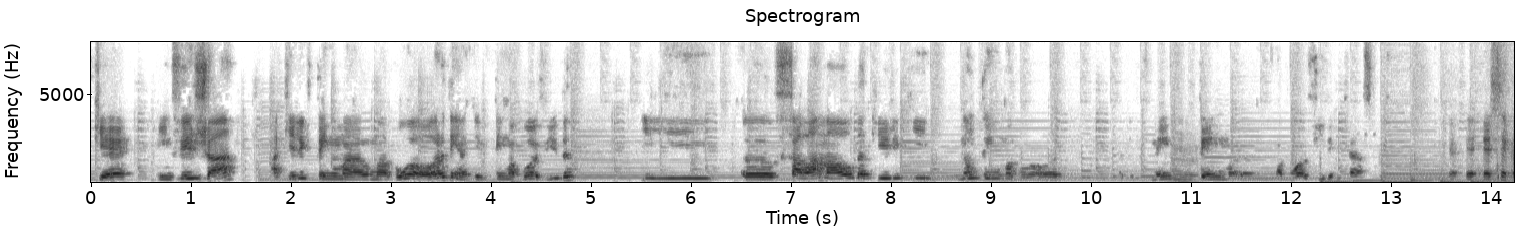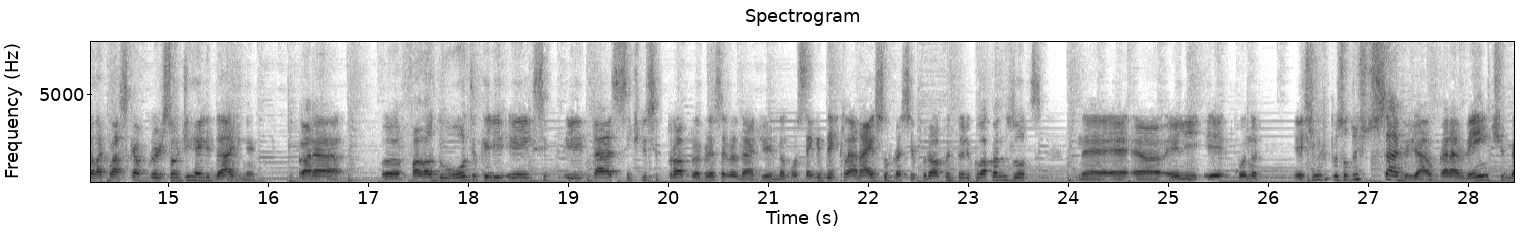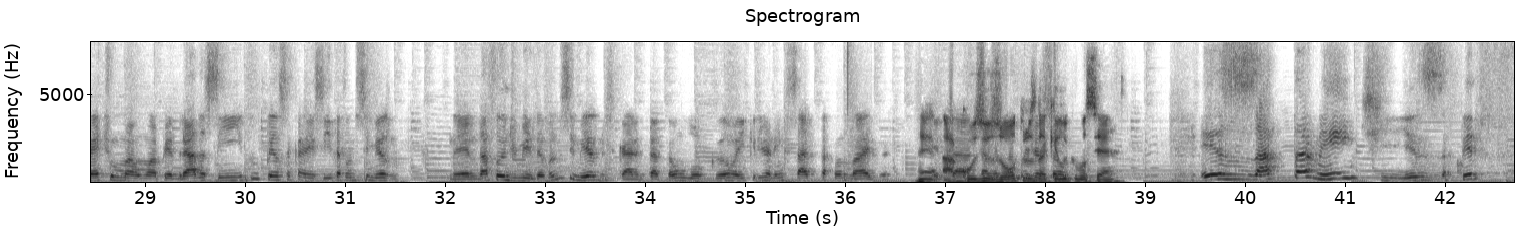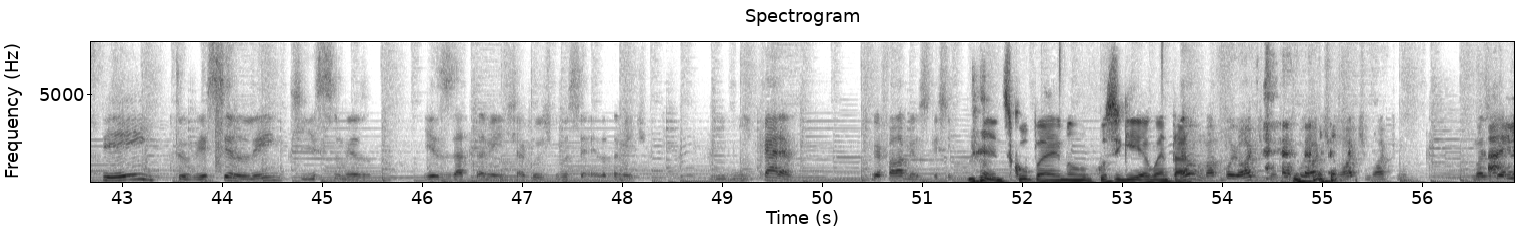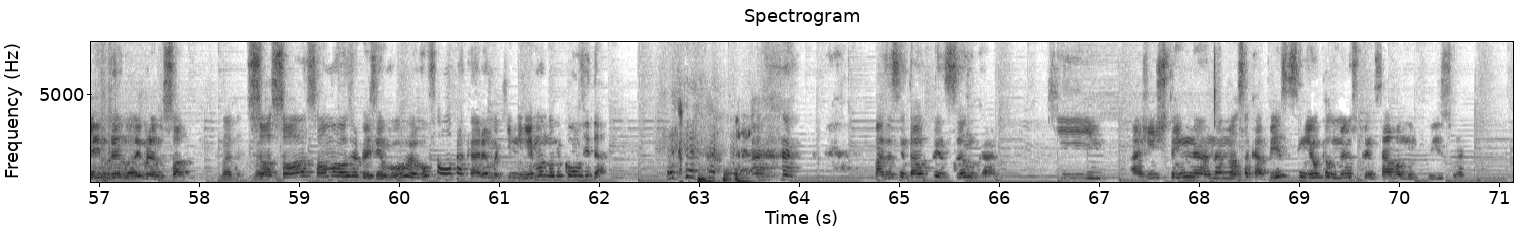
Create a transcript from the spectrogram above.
Que é invejar aquele que tem uma, uma boa ordem, aquele que tem uma boa vida, e falar mal daquele que não tem uma boa ordem, nem hum. tem uma, uma boa vida, em casa. É, é, essa é aquela clássica projeção de realidade, né? O cara uh, fala do outro que ele, ele, ele tá se sentindo si próprio, essa é a verdade. Ele não consegue declarar isso para si próprio, então ele coloca nos outros, né? É, é, ele, é, quando esse tipo de pessoa tu, tu sabe já, o cara vem, te mete uma, uma pedrada assim e tu pensa, cara, esse aí tá falando de si mesmo. Né? Ele não tá falando de mim, ele tá falando de si mesmo, esse cara. Ele tá tão loucão aí que ele já nem sabe o que tá falando mais, né? É, tá, acuse tá os outros daquilo que você é. Exatamente! Exa perfeito! Excelente! Isso mesmo. Exatamente, acuse que você é, exatamente. E, e cara, eu ia falar menos, esqueci. Desculpa, eu não consegui aguentar. Não, mas foi ótimo, foi ótimo, ótimo, ótimo. Mas ah, lembrando, lembrando, só, Manda, Só, só, só uma outra coisinha. Eu vou, eu vou falar pra caramba que ninguém mandou me convidar. Mas assim, eu tava pensando, cara, que a gente tem na, na, nossa cabeça, assim, eu pelo menos pensava muito isso, né?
